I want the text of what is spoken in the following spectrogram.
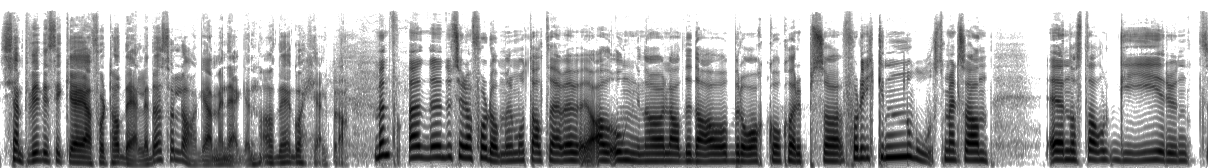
kjempefint. Hvis ikke jeg får ta del i det, så lager jeg min egen. Altså, det går helt bra. Men eh, du sier du har fordommer mot alt det, alle ungene og la de da og bråk og korps og Får du ikke noe som helst sånn eh, nostalgi rundt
